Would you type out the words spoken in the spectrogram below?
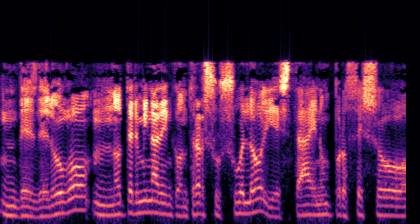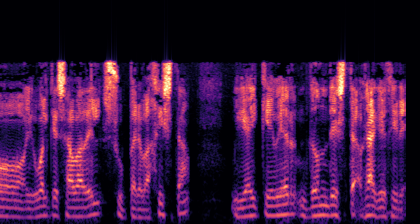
desde luego, no termina de encontrar su suelo y está en un proceso, igual que Sabadell, súper bajista y hay que ver dónde está, o sea, hay que decir,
